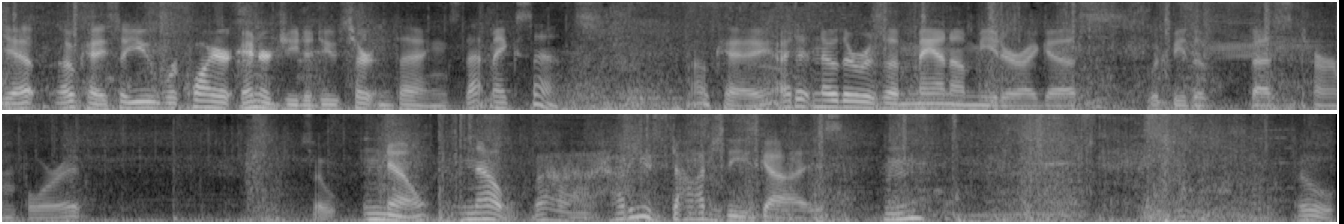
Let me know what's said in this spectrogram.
Yep, okay, so you require energy to do certain things. That makes sense. Okay, I didn't know there was a mana meter, I guess, would be the best term for it. So, no, no. Ah, how do you dodge these guys? Hmm? Oh.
